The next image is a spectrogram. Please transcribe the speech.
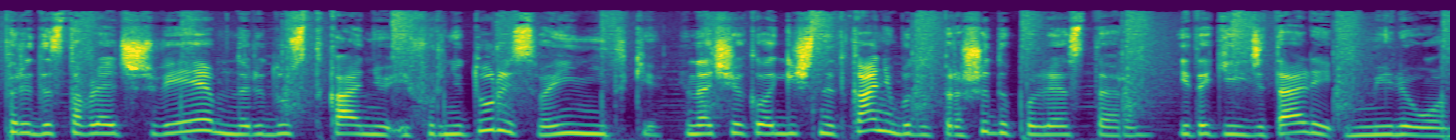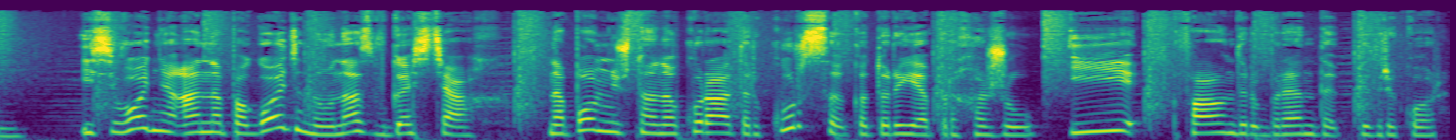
предоставлять швеям наряду с тканью и фурнитурой свои нитки, иначе экологичные ткани будут прошиты полиэстером. И таких деталей миллион. И сегодня Анна Погодина у нас в гостях. Напомню, что она куратор курса, который я прохожу, и фаундер бренда Петрикор.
